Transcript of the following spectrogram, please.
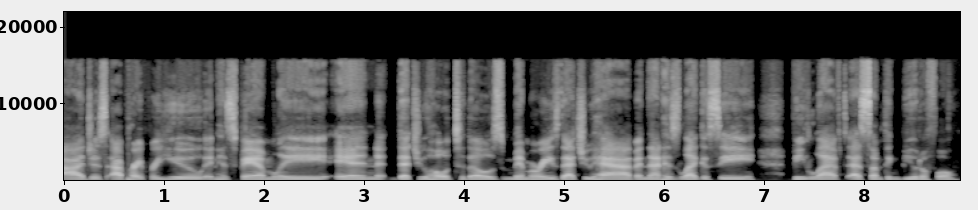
I just I pray for you and his family and that you hold to those memories that you have and that his legacy be left as something beautiful.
